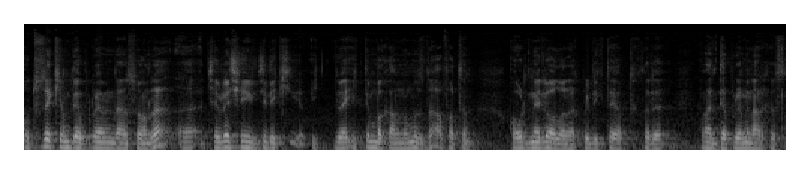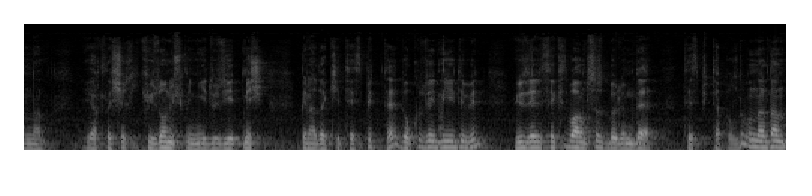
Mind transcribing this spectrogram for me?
30 Ekim depreminden sonra e, Çevre Şehircilik ve İklim Bakanlığımız da AFAD'ın koordineli olarak birlikte yaptıkları hemen depremin arkasından yaklaşık 213.770 binadaki tespitte 957.158 bağımsız bölümde tespit yapıldı. Bunlardan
